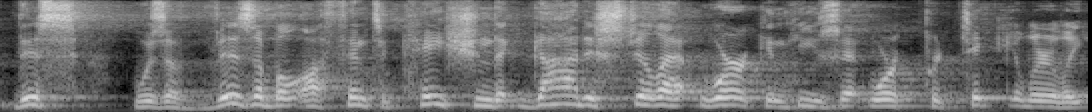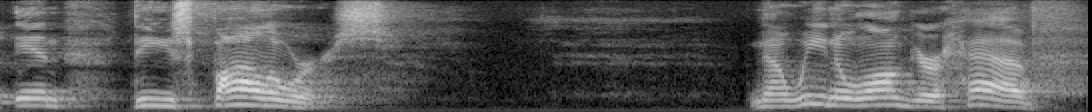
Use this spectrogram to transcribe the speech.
This was a visible authentication that God is still at work, and He's at work particularly in these followers. Now, we no longer have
